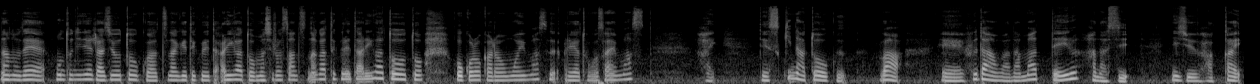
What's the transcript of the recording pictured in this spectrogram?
なので、本当にね、ラジオトークはつなげてくれてありがとう。ましろさんつながってくれてありがとうと、心から思います。ありがとうございます。はい。で、好きなトークは、えー、普段はなまっている話。28回、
